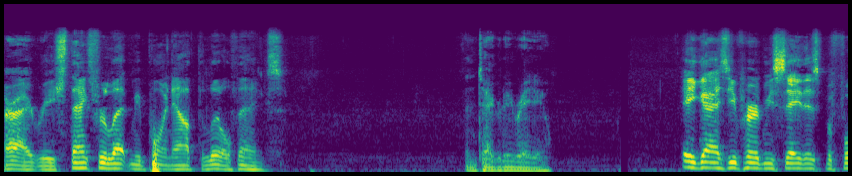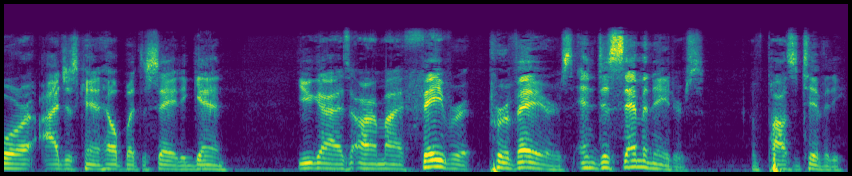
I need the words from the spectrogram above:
All right, Reese, thanks for letting me point out the little things. Integrity Radio. Hey guys, you've heard me say this before. I just can't help but to say it again. You guys are my favorite purveyors and disseminators of positivity.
